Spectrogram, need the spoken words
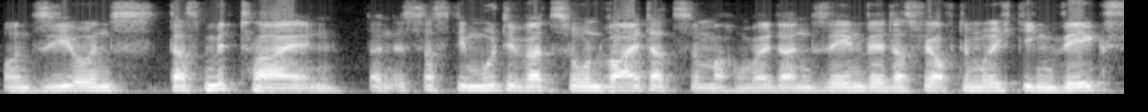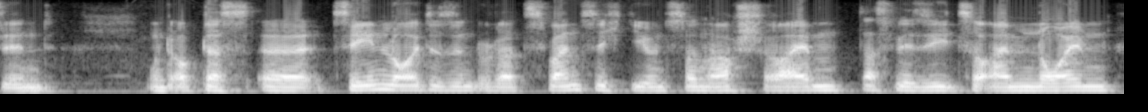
und sie uns das mitteilen, dann ist das die Motivation weiterzumachen, weil dann sehen wir, dass wir auf dem richtigen Weg sind. Und ob das äh, zehn Leute sind oder 20, die uns danach schreiben, dass wir sie zu einem neuen,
